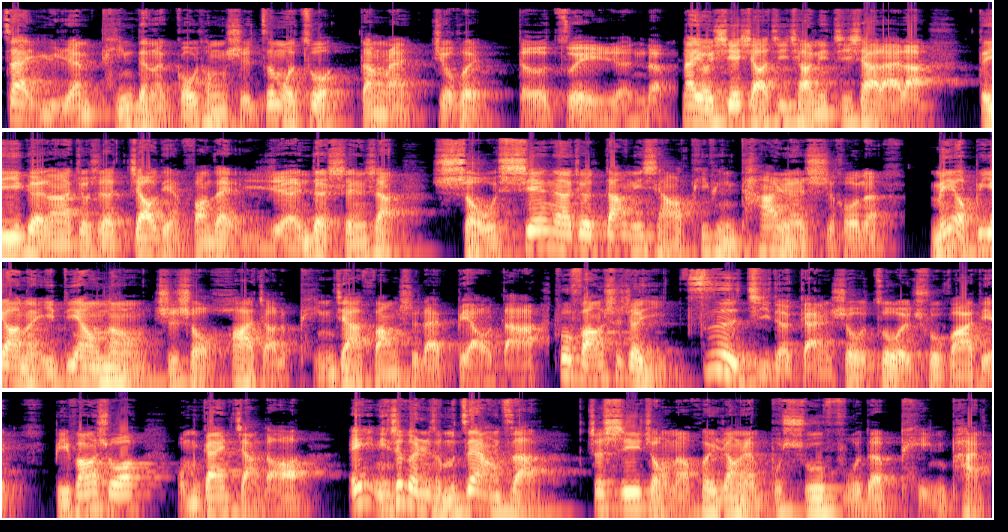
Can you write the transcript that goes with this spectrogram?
在与人平等的沟通时这么做，当然就会得罪人的。那有些小技巧你记下来了。第一个呢，就是焦点放在人的身上。首先呢，就当你想要批评他人的时候呢，没有必要呢，一定要那种指手画脚的评价方式来表达，不妨试着以自己的感受作为出发点。比方说，我们刚才讲的啊，诶，你这个人怎么这样子啊？这是一种呢，会让人不舒服的评判。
